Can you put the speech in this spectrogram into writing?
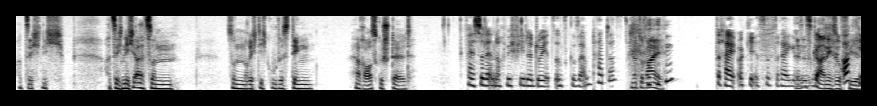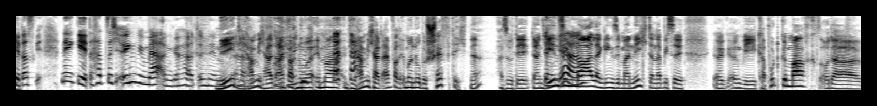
Hat sich nicht, hat sich nicht als so ein, so ein richtig gutes Ding herausgestellt. Weißt du denn noch, wie viele du jetzt insgesamt hattest? Eine drei. Drei, okay, es sind drei gewesen. Es ist gar nicht so viel. Okay, das geht. Nee, geht. Hat sich irgendwie mehr angehört in den. Nee, die ähm, haben mich halt einfach nur immer, die haben mich halt einfach immer nur beschäftigt, ne? Also die, dann Ja, gehen sie ja. mal, dann gingen sie mal nicht, dann habe ich sie äh, irgendwie kaputt gemacht oder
